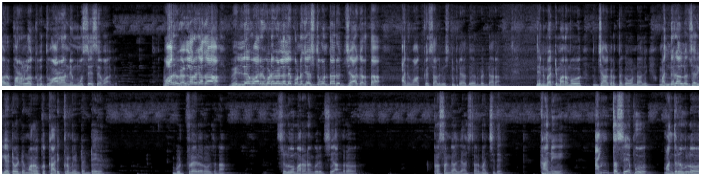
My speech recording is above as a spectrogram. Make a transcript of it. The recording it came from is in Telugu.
వారు పరలోకపు ద్వారాన్ని మూసేసేవాడు వారు వెళ్ళరు కదా వెళ్ళేవారు కూడా వెళ్ళలేకుండా చేస్తూ ఉంటారు. జాగ్రత్త అని వాక్య సెలవిస్తున్న ప్రియ దేవుని బిడ్డారా దీన్ని బట్టి మనము జాగ్రత్తగా ఉండాలి. మందిరాల్లో జరిగేటువంటి మరొక కార్యక్రమం ఏంటంటే గుడ్ ఫ్రైడే రోజున సులువు మరణం గురించి అందరూ ప్రసంగాలు చేస్తారు. మంచిదే. కానీ అంతసేపు మందిరంలో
